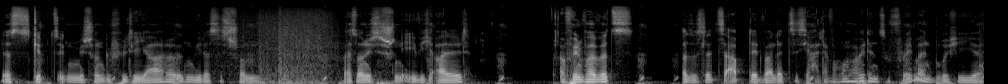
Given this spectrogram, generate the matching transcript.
Das gibt irgendwie schon gefühlte Jahre irgendwie. Das ist schon, weiß auch nicht, das ist schon ewig alt. Auf jeden Fall wird's, also das letzte Update war letztes Jahr. Alter, warum habe ich denn so Frame-Einbrüche hier?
